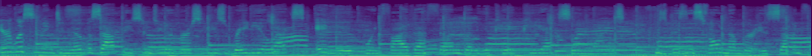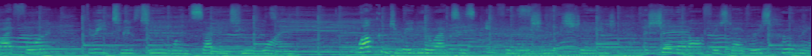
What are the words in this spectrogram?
You're listening to Nova Southeastern University's Radio X 88.5 FM WKPX Sunrise, whose business phone number is 754 322 1721. Welcome to Radio X's Information Exchange, a show that offers diverse programming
